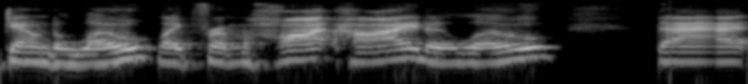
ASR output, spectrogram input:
down to low, like from hot high to low, that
